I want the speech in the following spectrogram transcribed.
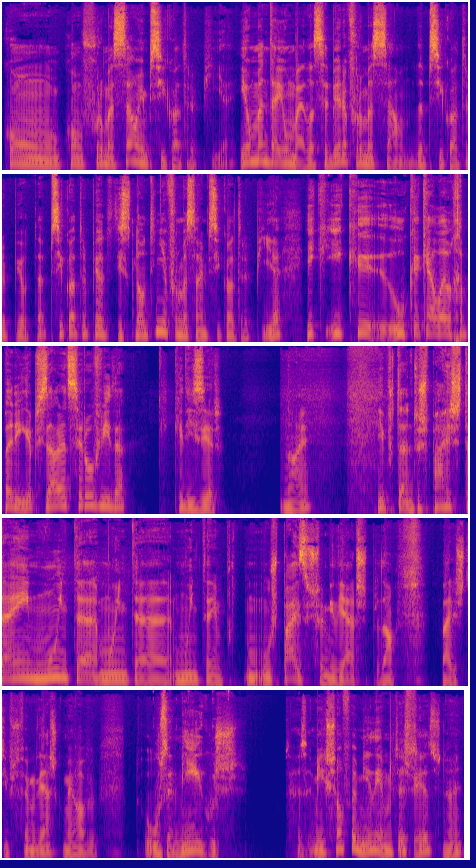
com, com, formação em psicoterapia. Eu mandei um mail a saber a formação da psicoterapeuta. A psicoterapeuta disse que não tinha formação em psicoterapia e que, e que o que aquela rapariga precisava era de ser ouvida. Quer dizer, não é? E portanto, os pais têm muita, muita, muita. Os pais, os familiares, perdão, vários tipos de familiares, como é óbvio, os amigos, os amigos são família muitas vezes, não é?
